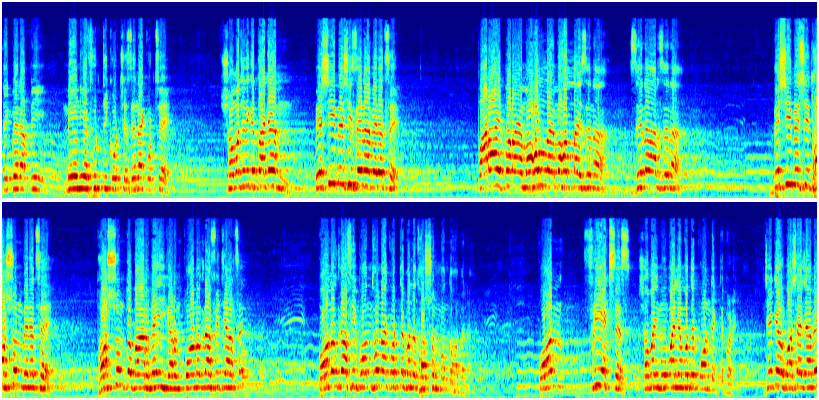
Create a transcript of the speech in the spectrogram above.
দেখবেন আপনি মেয়ে নিয়ে ফুর্তি করছে, জেনা করছে। সমাজের দিকে তাকান, বেশি বেশি জেনা বেড়েছে। পাড়ায় পাড়ায়, মহল্লায় মহল্লায় জেনা জেনা আর জেনা। বেশি বেশি ধর্ষণ বেড়েছে। ধর্ষণ তো বাড়বেই, কারণ পর্নোগ্রাফি যে আছে পর্নোগ্রাফি বন্ধ না করতে পারলে ধর্ষণ বন্ধ হবে না। পর্ন ফ্রি অ্যাক্সেস সবাই মোবাইলের মধ্যে পর্ন দেখতে পারে। যে কেউ বাসায় যাবে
